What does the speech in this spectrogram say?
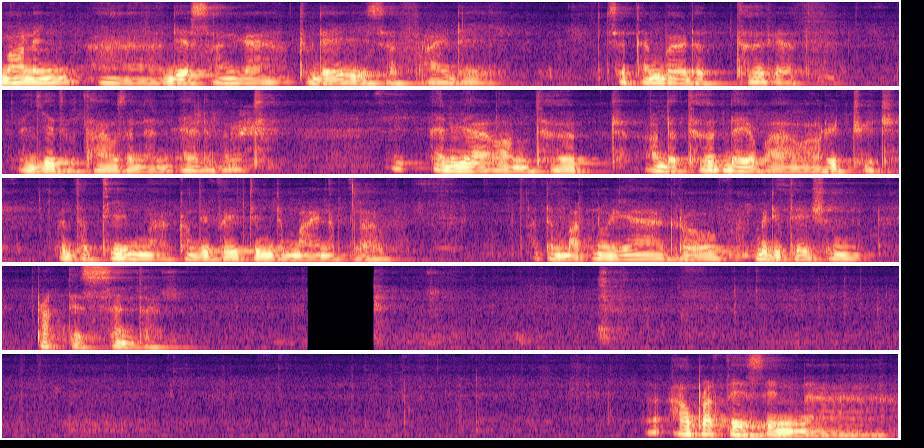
morning, uh, dear Sangha. Today is a Friday, September the 30th, the year 2011, and we are on third on the third day of our retreat with the theme uh, cultivating the mind of love at the Magnolia Grove Meditation Practice Center. Our practice in uh,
